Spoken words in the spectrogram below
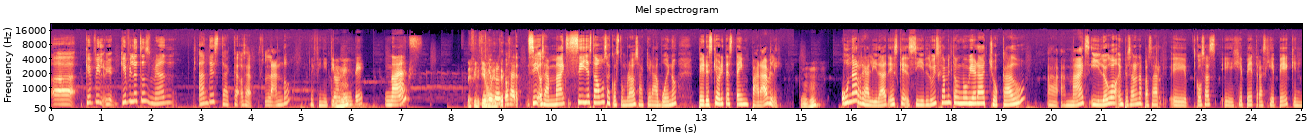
Ah, ¿qué, pil- qué pilotos me han, han destacado? O sea, Lando, definitivamente. Definitivamente. Max. Yo Definitivamente. creo que, o sea, Sí, o sea, Max sí ya estábamos acostumbrados a que era bueno, pero es que ahorita está imparable. Una realidad es que si Lewis Hamilton no hubiera chocado a, a Max y luego empezaron a pasar eh, cosas eh, GP tras GP que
